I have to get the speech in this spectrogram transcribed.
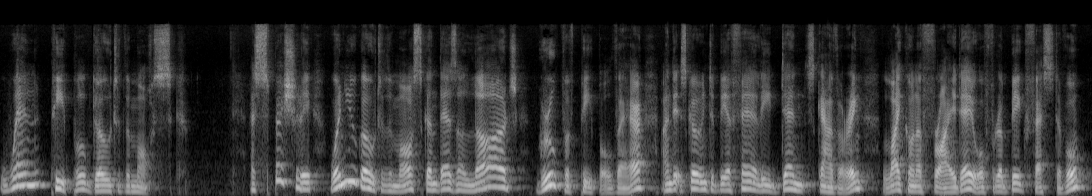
when people go to the mosque. Especially when you go to the mosque and there's a large group of people there and it's going to be a fairly dense gathering, like on a Friday or for a big festival.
